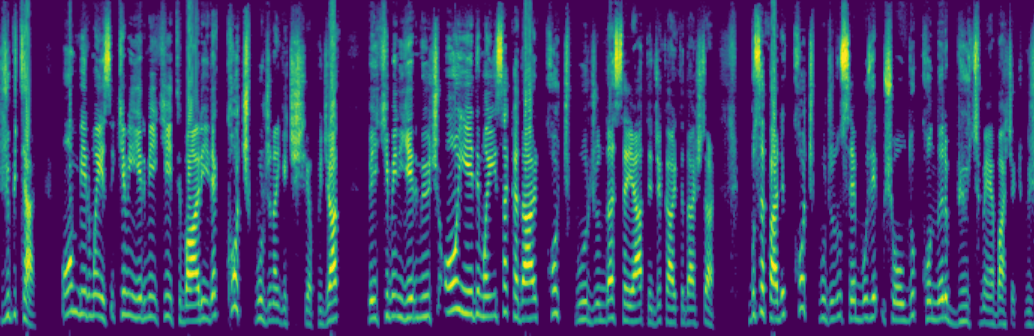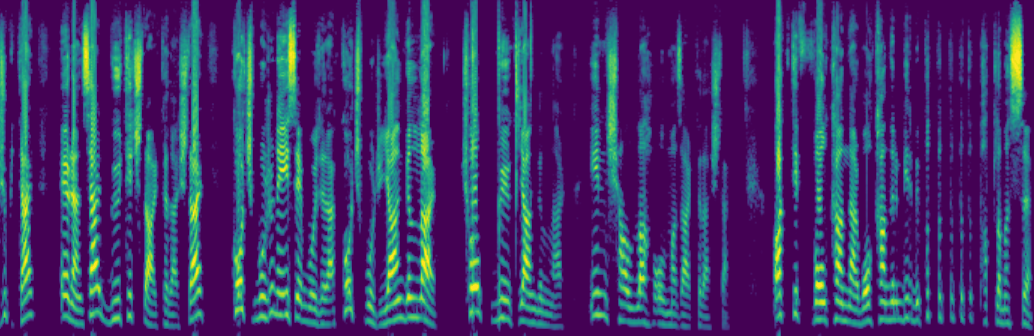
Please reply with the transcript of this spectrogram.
Jüpiter 11 Mayıs 2022 itibariyle Koç burcuna geçiş yapacak ve 2023 17 Mayıs'a kadar Koç burcunda seyahat edecek arkadaşlar. Bu sefer de Koç burcunun sembolize etmiş olduğu konuları büyütmeye başlayacak. Çünkü Jüpiter evrensel büyüteçti arkadaşlar. Koç burcu neyi sembolize eder? Koç burcu yangınlar, çok büyük yangınlar. İnşallah olmaz arkadaşlar. Aktif volkanlar, volkanların bir bir pıt pıt pıt pıt, pıt patlaması,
